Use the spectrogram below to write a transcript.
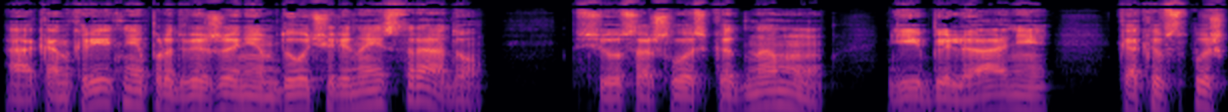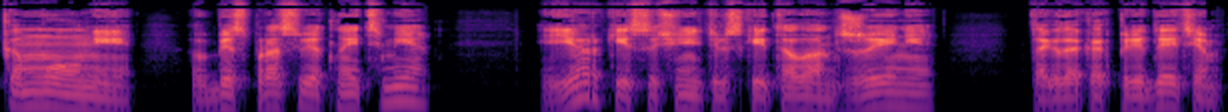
а конкретнее продвижением дочери на эстраду. Все сошлось к одному — гибель Ани, как и вспышка молнии в беспросветной тьме, яркий сочинительский талант Жени, тогда как перед этим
